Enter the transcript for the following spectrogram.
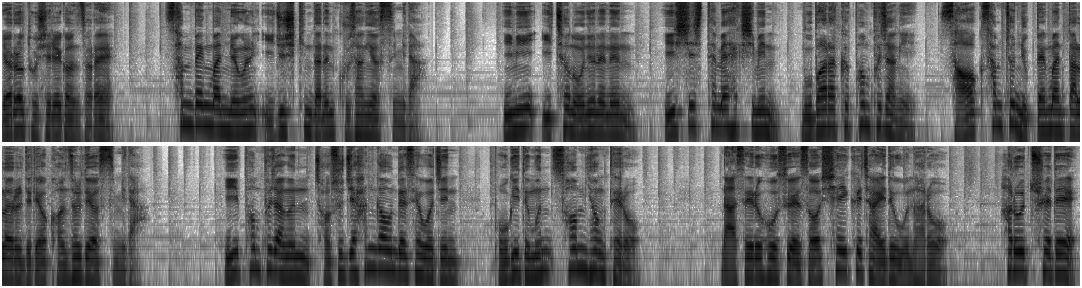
여러 도시를 건설해 300만 명을 이주시킨다는 구상이었습니다. 이미 2005년에는 이 시스템의 핵심인 무바라크 펌프장이 4억 3,600만 달러를 들여 건설되었습니다. 이 펌프장은 저수지 한가운데 세워진 보기 드문 섬 형태로 나세르 호수에서 셰이크 자이드 운하로 하루 최대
